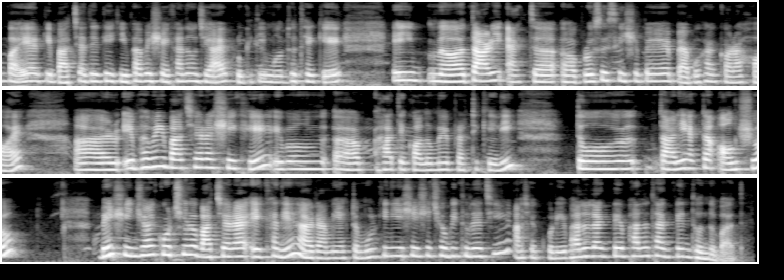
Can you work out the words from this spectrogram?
উপায়ে আর কি বাচ্চাদেরকে কীভাবে শেখানো যায় প্রকৃতির মধ্য থেকে। এই তারই একটা প্রসেস হিসেবে ব্যবহার করা হয়। আর এভাবেই বাচ্চারা শেখে এবং হাতে কলমে প্র্যাকটিক্যালি তো তারই একটা অংশ। বেশ এনজয় করছিল বাচ্চারা এখানে। আর আমি একটা মুরগি নিয়ে এসে ছবি তুলেছি। আশা করি ভালো লাগবে। ভালো থাকবেন। ধন্যবাদ।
